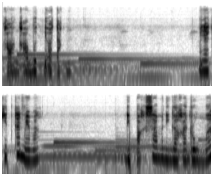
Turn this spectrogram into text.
kalang kabut di otakmu. Menyakitkan memang. Dipaksa meninggalkan rumah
